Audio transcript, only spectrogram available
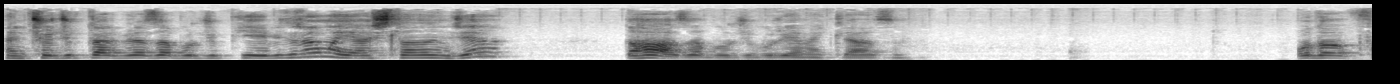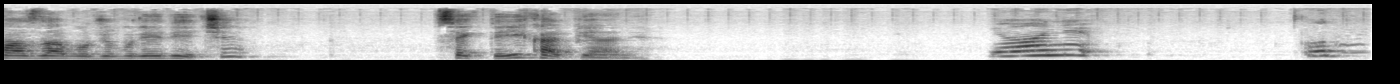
Hani çocuklar biraz abur cubur yiyebilir ama yaşlanınca daha az abur cubur yemek lazım. O da fazla abur cubur yediği için sekteyi kalp yani. Yani o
